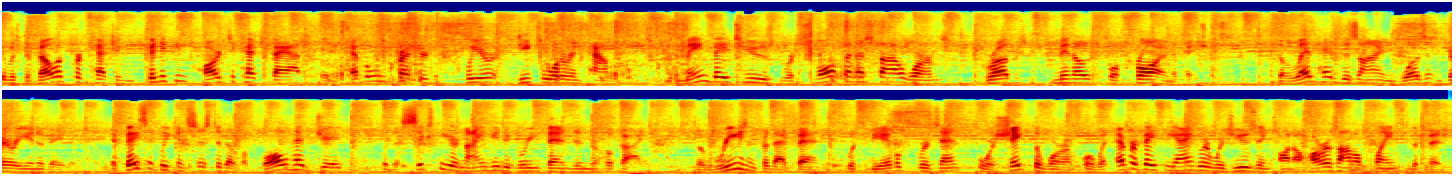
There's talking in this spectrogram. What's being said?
It was developed for catching finicky, hard-to-catch bass in heavily pressured, clear, deep water impoundment. The main baits used were small finesse-style worms, grubs, minnows, or craw imitations. The lead head design wasn't very innovative. It basically consisted of a ball head jig with a 60 or 90 degree bend in the hook eye. The reason for that bend was to be able to present or shake the worm or whatever bait the angler was using on a horizontal plane to the fish.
